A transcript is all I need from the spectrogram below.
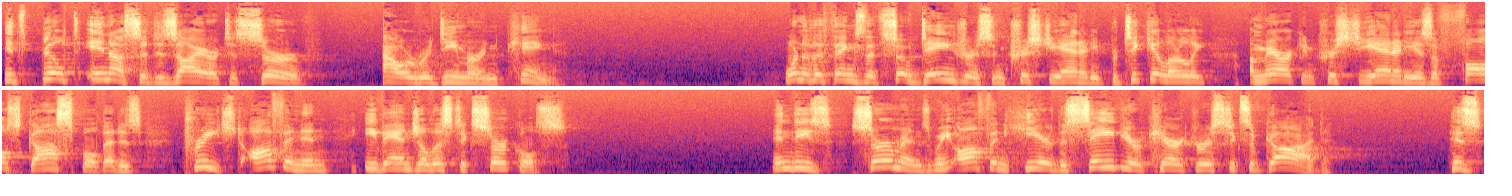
It's built in us a desire to serve our Redeemer and King. One of the things that's so dangerous in Christianity, particularly American Christianity, is a false gospel that is preached often in evangelistic circles. In these sermons, we often hear the Savior characteristics of God his,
